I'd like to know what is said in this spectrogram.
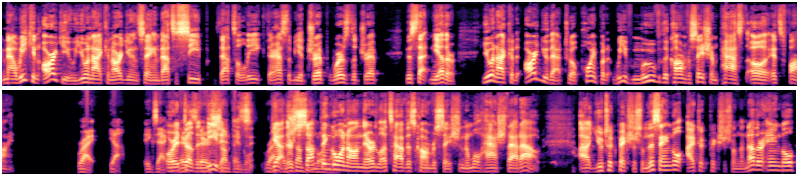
Now we can argue, you and I can argue in saying that's a seep, that's a leak, there has to be a drip. Where's the drip? This, that, and the other. You and I could argue that to a point, but we've moved the conversation past. Oh, it's fine, right yeah exactly or it There- doesn't need something it. right, yeah, there's, something, on. going on there. Let's have this conversation, and we'll hash that out. Uh, you took pictures from this angle. I took pictures from another angle.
